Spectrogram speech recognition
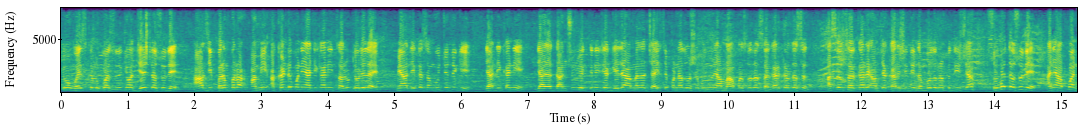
किंवा वयस्कर लोक असू दे किंवा ज्येष्ठ असू दे आज ही परंपरा आम्ही अखंडपणे या ठिकाणी चालू ठेवलेलं आहे. मी आज एकच सांगू इच्छितो की या ठिकाणी ज्या दानशूर व्यक्तींनी जे गेल्या आम्हाला चाळीस ते पन्नास वर्षापासून या महाप्रसादाला सहकार्य करत असत असं सहकार्य आमच्या कार्यसिद्धी लंबोदर गणपतीच्या सोबत असू दे. आणि आपण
